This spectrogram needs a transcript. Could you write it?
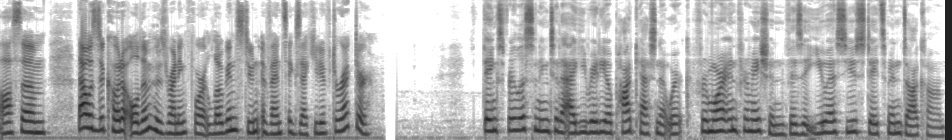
Awesome. That was Dakota Oldham, who's running for Logan Student Events Executive Director. Thanks for listening to the Aggie Radio Podcast Network. For more information, visit usustatesman.com.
